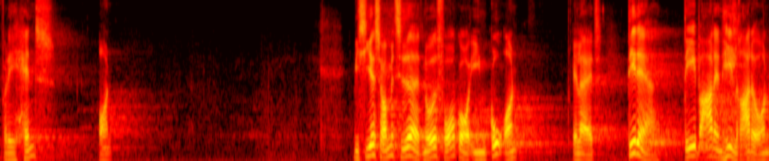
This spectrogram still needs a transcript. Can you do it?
For det er hans ånd. Vi siger sommetider, at noget foregår i en god ånd, eller at det der, det er bare den helt rette ånd.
